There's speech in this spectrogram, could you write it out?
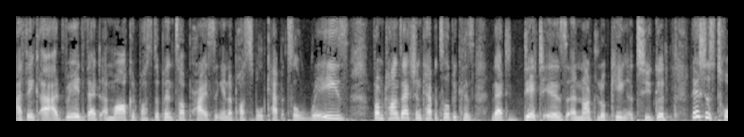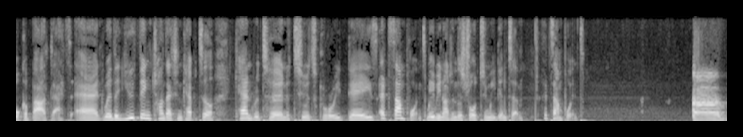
I think I'd read that market participants are pricing in a possible capital raise from transaction capital because that debt is not looking too good. Let's just talk about that and whether you think transaction capital can return to its glory days at some point, maybe not in the short to medium term, at some point. Uh,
